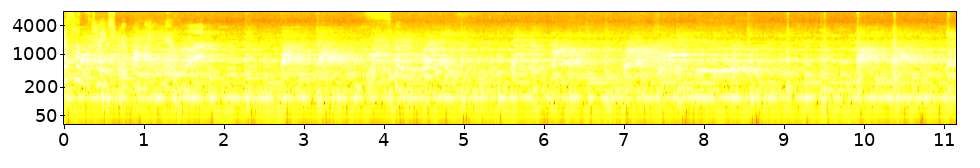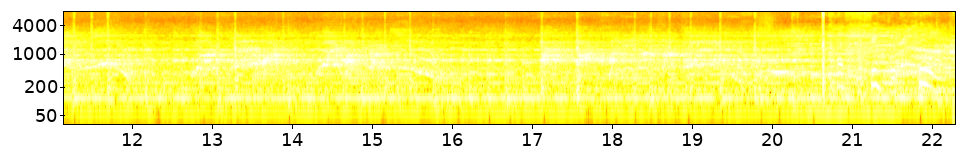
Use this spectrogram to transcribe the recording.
best have the tight grip on that camera. So super cool.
